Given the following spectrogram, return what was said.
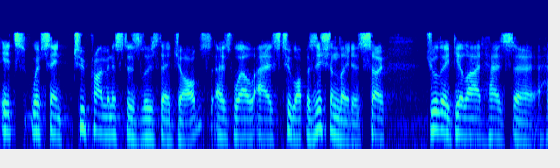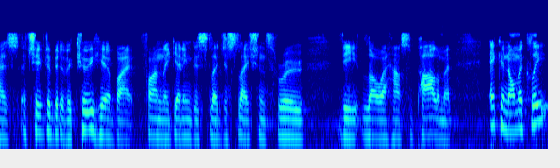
It's, we've seen two prime ministers lose their jobs as well as two opposition leaders. So Julia Gillard has, uh, has achieved a bit of a coup here by finally getting this legislation through the lower house of parliament. Economically,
